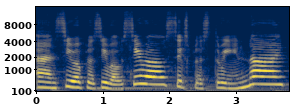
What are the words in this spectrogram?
And 0 plus 0, 0, 6 plus 3, 9,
